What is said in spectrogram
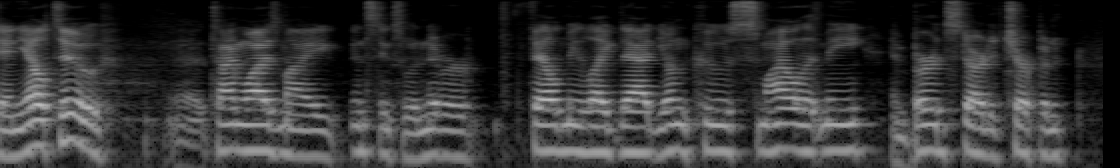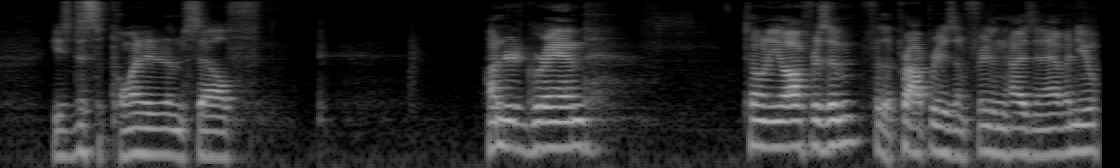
Danielle too. Uh, time wise, my instincts would have never failed me like that. Young Coos smiled at me, and birds started chirping. He's disappointed in himself. Hundred grand. Tony offers him for the properties on Frelinghuysen Avenue.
